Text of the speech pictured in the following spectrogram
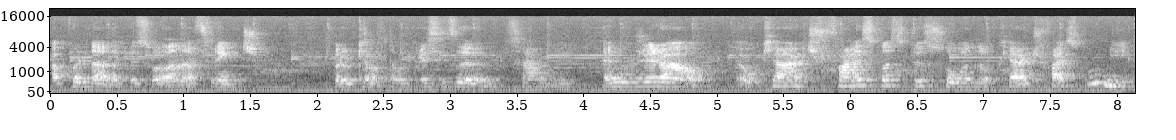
acordado a pessoa lá na frente para o que ela estava precisando, sabe? É no geral, é o que a arte faz com as pessoas, é o que a arte faz comigo.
